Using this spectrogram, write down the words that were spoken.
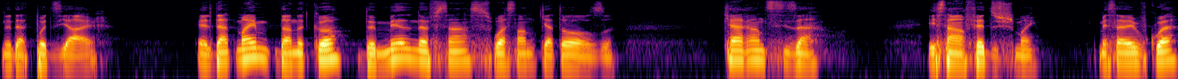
ne date pas d'hier. Elle date même, dans notre cas, de 1974. 46 ans. Et ça en fait du chemin. Mais savez-vous quoi?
